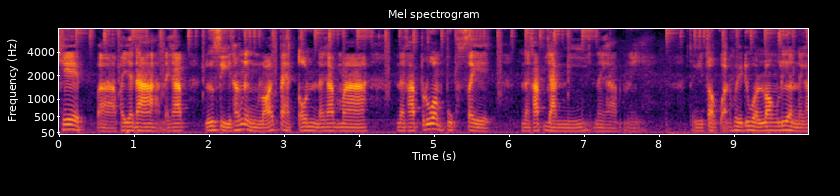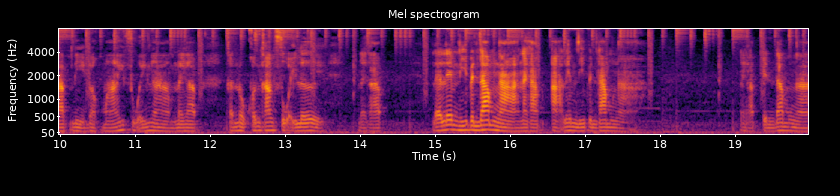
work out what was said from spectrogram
เทพอ่าดานะครับ หรือสีทั้ง 108 ตนนะครับมานะครับ ร่วมปลุกเสกนะครับ ยันนี้นะครับนี่ตรงนี้ตอกวัดห้วยด้วนล่องเลื่อนนะครับ นี่ดอกไม้สวยงามนะครับกระหนกค่อนข้างสวยเลยนะครับ และเล่มนี้เป็นด้ามงานะครับ อ่าเล่มนี้เป็นด้ามงานะครับ เป็นด้ามงา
